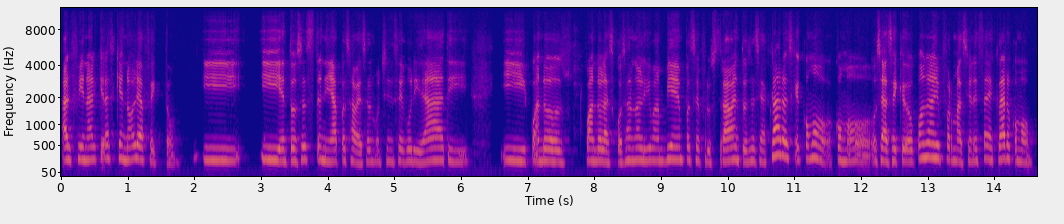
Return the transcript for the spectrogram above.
al final quieras que no le afectó. Y, y entonces tenía pues a veces mucha inseguridad y, y cuando, cuando las cosas no le iban bien, pues se frustraba, entonces decía, claro, es que como, como, o sea, se quedó con la información esa de, claro, como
